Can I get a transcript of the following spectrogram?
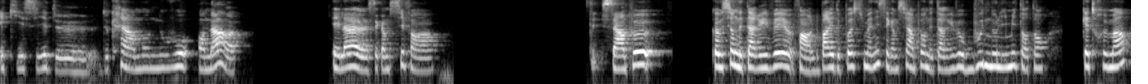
et qui essayaient de, de créer un monde nouveau en art. Et là, c'est comme si, enfin, c'est un peu comme si on était arrivé, enfin, de parler de post-humanisme, c'est comme si un peu on était arrivé au bout de nos limites en tant qu'être humain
